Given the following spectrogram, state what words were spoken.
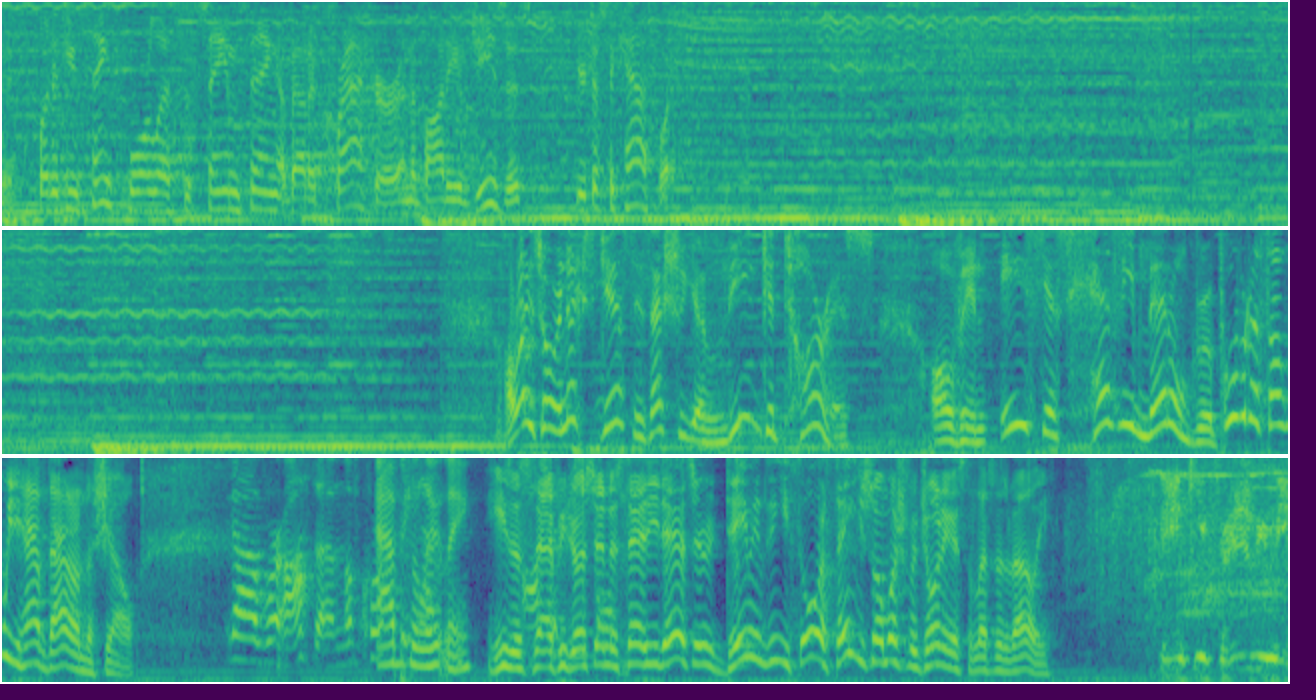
Okay? But if you think more or less the same thing about a cracker and the body of Jesus, you're just a Catholic. All right, so our next guest is actually a lead guitarist of an atheist heavy metal group. Who would have thought we'd have that on the show? Uh, we're awesome, of course. Absolutely. He's a snappy dresser and a snazzy dancer. Damien Lee Thorr, thank you so much for joining us at Left of the Valley. Thank you for having me.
